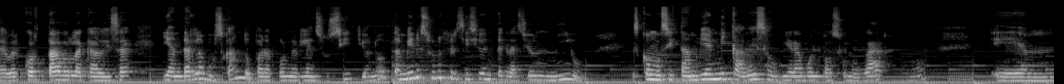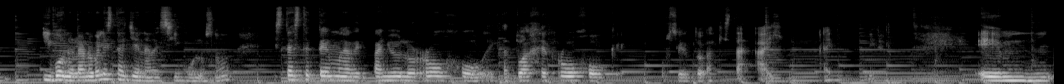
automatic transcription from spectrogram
haber cortado la cabeza y andarla buscando para ponerla en su sitio, ¿no? También es un ejercicio de integración mío. Es como si también mi cabeza hubiera vuelto a su lugar, Em, y bueno, la novela está llena de símbolos, ¿no? Está este tema del pañuelo rojo, el tatuaje rojo, que por cierto, aquí está, ahí, ahí, mira. Em,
